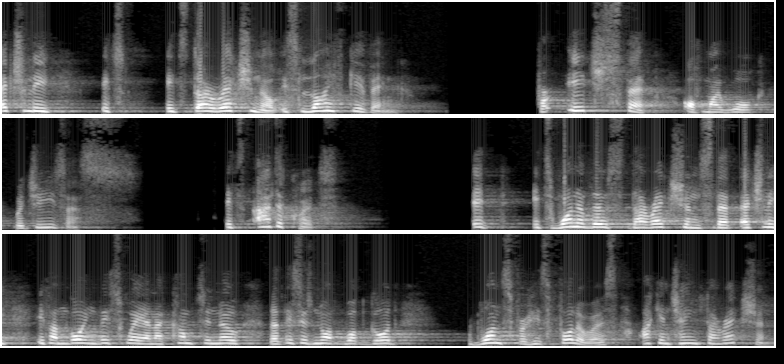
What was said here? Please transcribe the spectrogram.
actually, it's, it's directional, it's life giving for each step of my walk with Jesus. It's adequate. It, it's one of those directions that actually, if I'm going this way and I come to know that this is not what God wants for his followers, I can change direction.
